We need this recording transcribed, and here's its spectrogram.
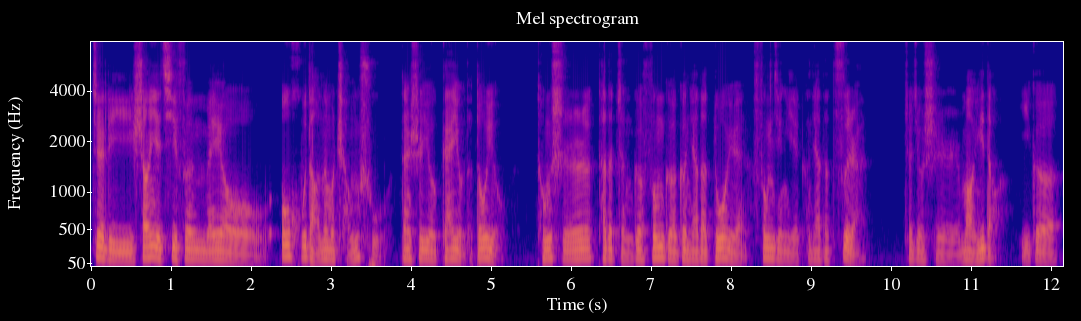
这里商业气氛没有欧胡岛那么成熟，但是又该有的都有。同时，它的整个风格更加的多元，风景也更加的自然。这就是贸易岛，一个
